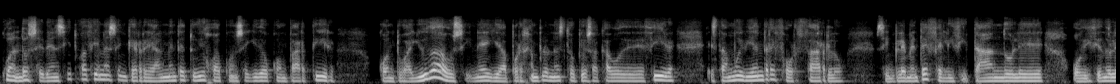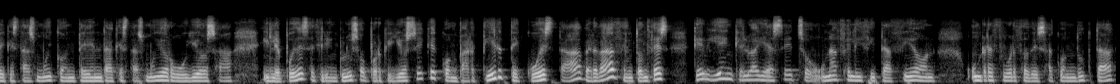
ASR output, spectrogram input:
cuando se den situaciones en que realmente tu hijo ha conseguido compartir con tu ayuda o sin ella, por ejemplo en esto que os acabo de decir, está muy bien reforzarlo, simplemente felicitándole o diciéndole que estás muy contenta, que estás muy orgullosa y le puedes decir incluso, porque yo sé que compartir te cuesta, ¿verdad? Entonces, qué bien que lo hayas hecho, una felicitación, un refuerzo de esa conducta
